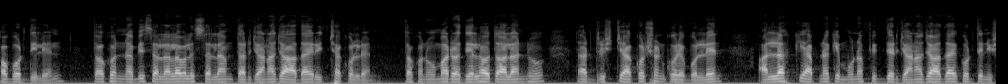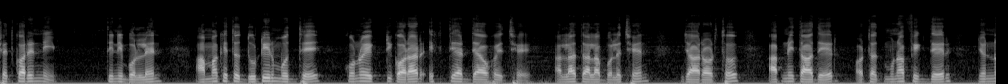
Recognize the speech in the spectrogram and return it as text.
খবর দিলেন তখন নবী সাল্লাহ সাল্লাম তার জানাজা আদায়ের ইচ্ছা করলেন। তখন উমর রদিয়াল্লাহ তাল্লাহ্ন তার দৃষ্টি আকর্ষণ করে বললেন, আল্লাহ কি আপনাকে মুনাফিকদের জানাজা আদায় করতে নিষেধ করেননি? তিনি বললেন, আমাকে তো দুটির মধ্যে কোনো একটি করার এখতিয়ার দেওয়া হয়েছে। আল্লাহ তালা বলেছেন, যার অর্থ, আপনি তাদের, অর্থাৎ মুনাফিকদের জন্য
